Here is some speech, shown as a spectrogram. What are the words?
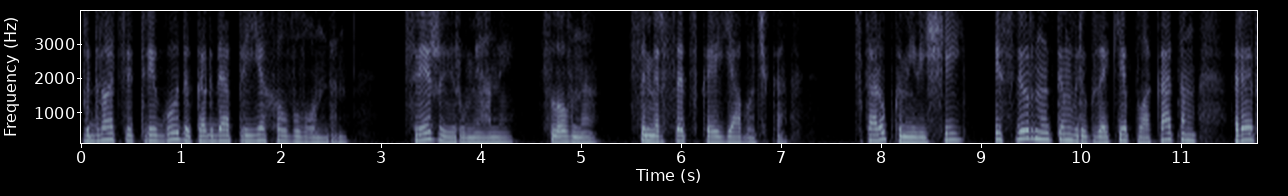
в 23 года, когда приехал в Лондон. Свежий и румяный, словно сомерсетское яблочко, с коробками вещей и свернутым в рюкзаке плакатом Red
